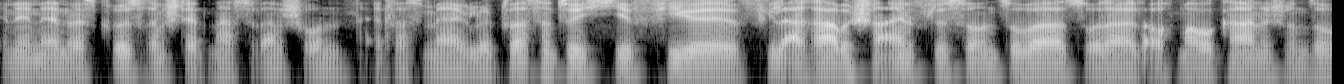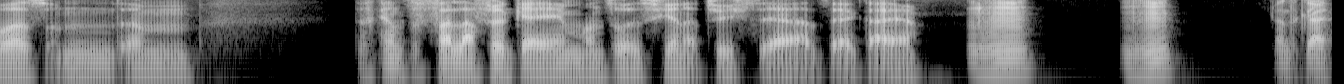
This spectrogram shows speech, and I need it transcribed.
in den etwas größeren Städten hast du dann schon etwas mehr Glück. Du hast natürlich hier viel, viel arabische Einflüsse und sowas oder halt auch marokkanisch und sowas und ähm, das ganze Falafel-Game und so ist hier natürlich sehr, sehr geil. Mhm. Mhm. Ganz geil.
